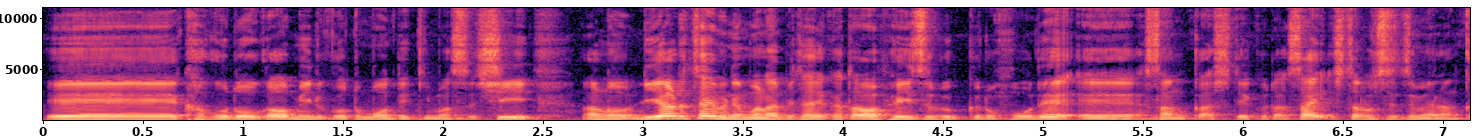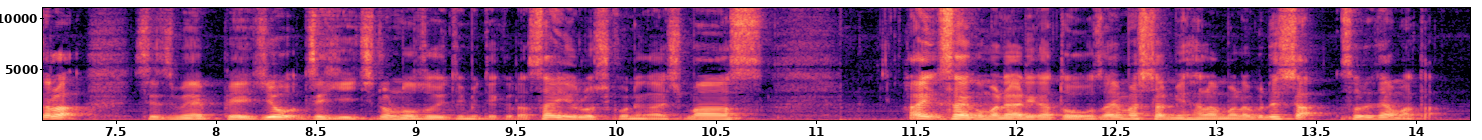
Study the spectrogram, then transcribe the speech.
えー過去動画を見ることもできますし、あの、リアルタイムで学びたい方は Facebook の方で、えー参加してください。下の説明欄から説明ページをぜひ一度覗いてみてください。よろしくお願いします。はい、最後までありがとうございました。三原学でした。それではまた。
